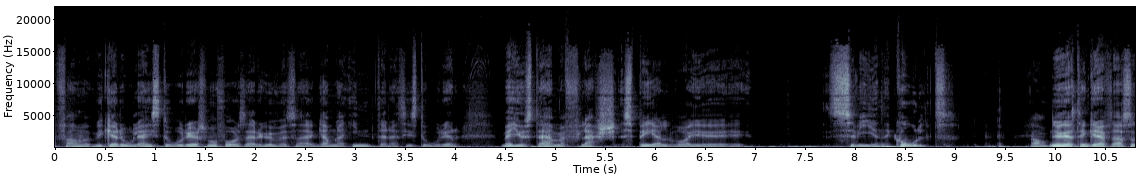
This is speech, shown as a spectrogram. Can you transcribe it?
fan vilka roliga historier som man får så här i huvudet. Så här gamla internethistorier. Men just det här med flashspel var ju svincoolt. Ja. Nu jag tänker efter, alltså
